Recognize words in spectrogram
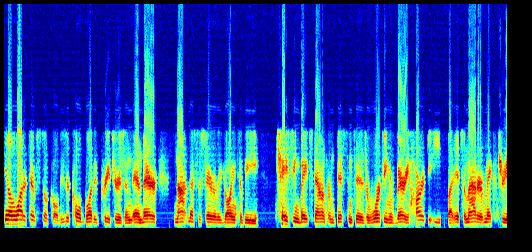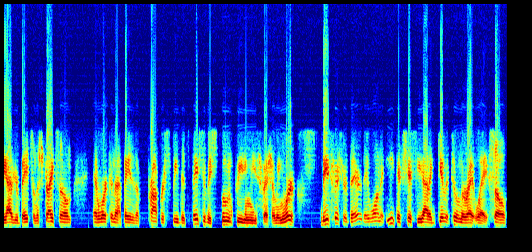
you know, the water temp's still cold. These are cold-blooded creatures, and and they're not necessarily going to be chasing baits down from distances or working very hard to eat, but it's a matter of making sure you have your baits in the strike zone and working that bait at a proper speed that's basically spoon feeding these fish. I mean, we're these fish are there; they want to eat. It's just you got to give it to them the right way. So,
